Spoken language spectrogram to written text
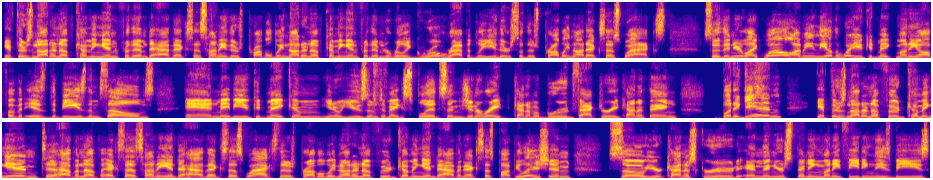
if there's not enough coming in for them to have excess honey, there's probably not enough coming in for them to really grow rapidly either. So there's probably not excess wax. So then you're like, well, I mean, the other way you could make money off of it is the bees themselves. And maybe you could make them, you know, use them to make splits and generate kind of a brood factory kind of thing. But again, if there's not enough food coming in to have enough excess honey and to have excess wax, there's probably not enough food coming in to have an excess population. So you're kind of screwed. And then you're spending money feeding these bees.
